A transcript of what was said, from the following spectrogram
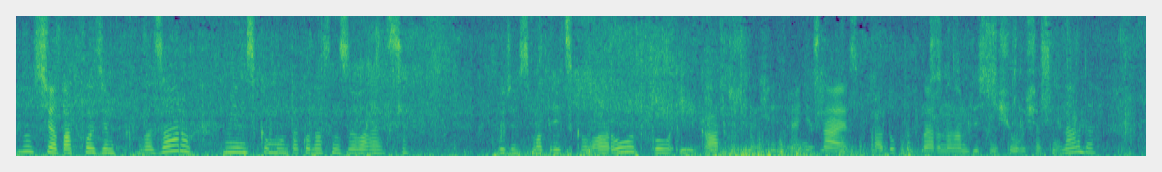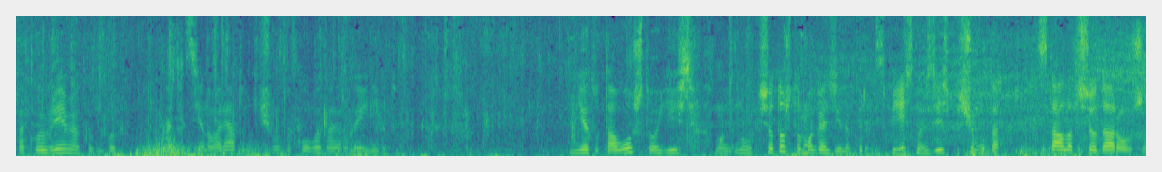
Ну все, подходим к базару Минскому, так у нас называется. Будем смотреть сковородку и картриджный фильтр. Я не знаю, из продуктов, наверное, нам здесь ничего сейчас не надо. В такое время, как бы, конец января, тут ничего такого, наверное, и нету. Нету того, что есть, ну, все то, что в магазинах, в принципе, есть, но здесь почему-то стало все дороже.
